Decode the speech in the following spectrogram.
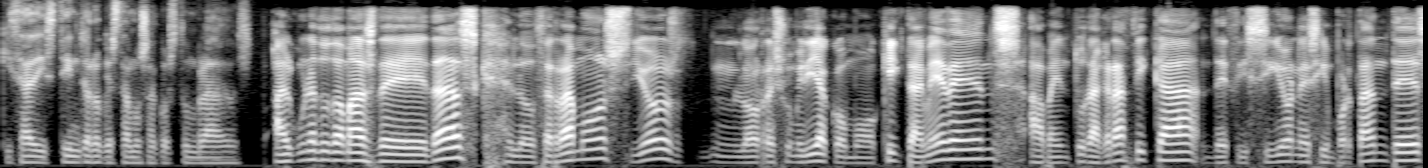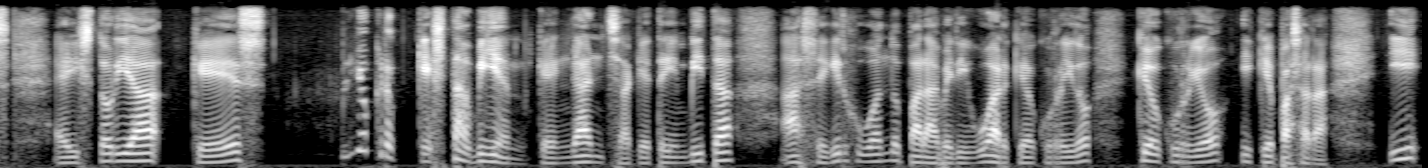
quizá distinto a lo que estamos acostumbrados. ¿Alguna duda más de Dusk? Lo cerramos. Yo mm, lo resumiría como Kick Time Events, aventura gráfica, decisiones importantes e historia que es, yo creo que está bien, que engancha, que te invita a seguir jugando para averiguar qué ha ocurrido, qué ocurrió y qué pasará. Y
